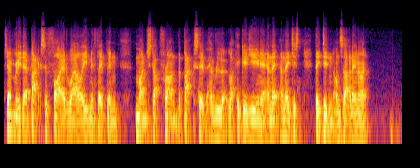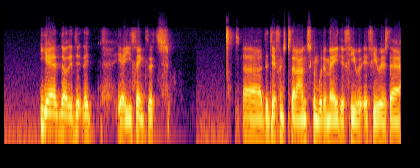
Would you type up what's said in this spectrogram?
Generally, their backs have fired well, even if they've been munched up front. The backs have, have looked like a good unit, and they and they just they didn't on Saturday night. Yeah, no, they did. They, yeah, you think that uh, the difference that Anscombe would have made if he if he was there,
